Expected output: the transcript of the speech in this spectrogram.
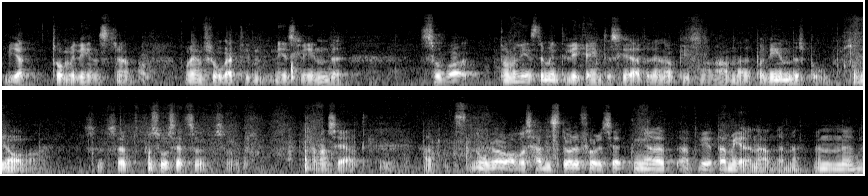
via Tommy Lindström och en fråga till Nils Linde så var Tommy Lindström inte lika intresserad för den uppgiften som hamnade på Linders bord som jag var. Så, så att på så sätt så, så, kan man säga att, att några av oss hade större förutsättningar att, att veta mer än andra. Men, men eh,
